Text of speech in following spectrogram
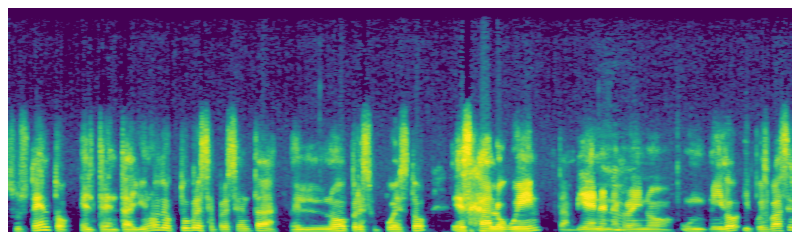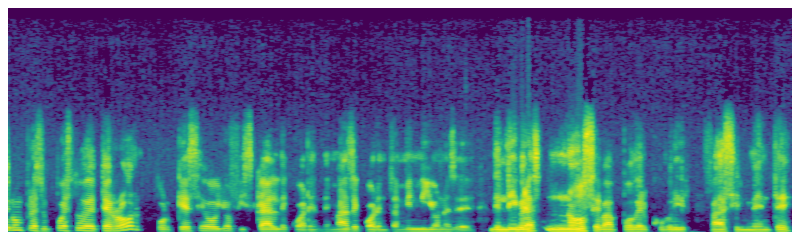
sustento. El 31 de octubre se presenta el nuevo presupuesto, es Halloween también en el Reino Unido y pues va a ser un presupuesto de terror porque ese hoyo fiscal de, de más de 40 mil millones de, de libras no se va a poder cubrir fácilmente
